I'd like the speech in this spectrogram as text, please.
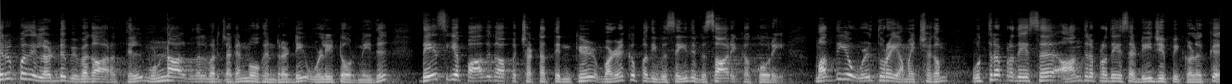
திருப்பதி லட்டு விவகாரத்தில் முன்னாள் முதல்வர் ஜெகன்மோகன் ரெட்டி உள்ளிட்டோர் மீது தேசிய பாதுகாப்பு சட்டத்தின் கீழ் வழக்கு பதிவு செய்து விசாரிக்க கோரி மத்திய உள்துறை அமைச்சகம் உத்தரப்பிரதேச ஆந்திர பிரதேச டிஜிபிக்களுக்கு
